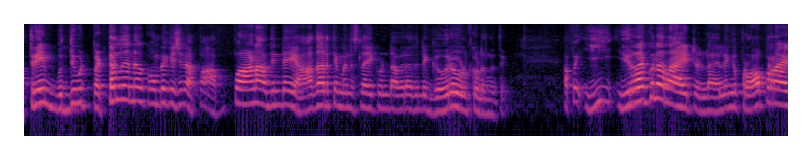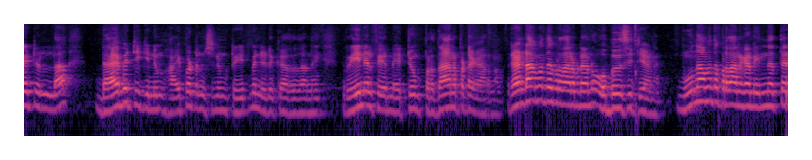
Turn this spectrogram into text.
അത്രയും ബുദ്ധിമുട്ട് പെട്ടെന്ന് തന്നെ കോംപ്ലിക്കേഷൻ അപ്പം അപ്പാണ് അതിന്റെ യാഥാർത്ഥ്യം മനസ്സിലായിക്കൊണ്ട് അവർ അതിന്റെ ഗൗരവം ഉൾക്കൊള്ളുന്നത്. അപ്പോൾ ഈ ഇറഗുലർ ആയിട്ടുള്ള അല്ലെങ്കിൽ പ്രോപ്പർ ആയിട്ടുള്ള ഡയബറ്റിക്കിനും ഹൈപ്പർ ടെൻഷനും ട്രീറ്റ്മെന്റ് എടുക്കാത്തതാണ് റീനൽ ഫെയറിന് ഏറ്റവും പ്രധാനപ്പെട്ട കാരണം. രണ്ടാമത്തെ പ്രധാനപ്പെട്ട കാരണം ഒബേസിറ്റിയാണ് മൂന്നാമത്തെ പ്രധാന കാരണം ഇന്നത്തെ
